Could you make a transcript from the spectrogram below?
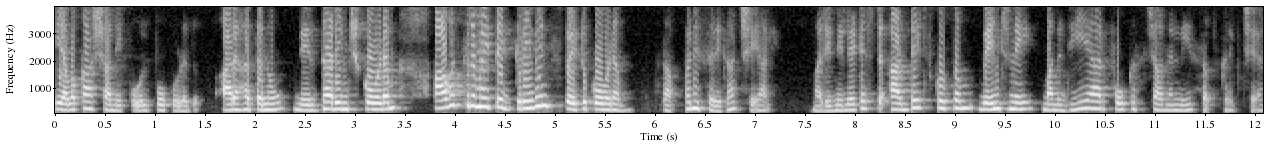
ఈ అవకాశాన్ని కోల్పోకూడదు. అర్హతను నిర్ధారించుకోవడం అవసరమైతే గ్రీవెన్స్ పెట్టుకోవడం తప్పనిసరిగా చేయాలి. మరిన్ని లేటెస్ట్ అప్డేట్స్ కోసం వెంటనే మన డిఆర్ ఫోకస్ ఛానల్ని సబ్స్క్రైబ్ చేయండి.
